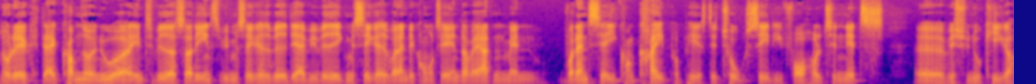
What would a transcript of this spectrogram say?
nu er det ikke, der er ikke kommet noget nu, og indtil videre, så er det eneste, vi med sikkerhed ved, det er, at vi ved ikke med sikkerhed, hvordan det kommer til at ændre verden, men hvordan ser I konkret på PSD2 set i forhold til Nets, øh, hvis vi nu kigger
